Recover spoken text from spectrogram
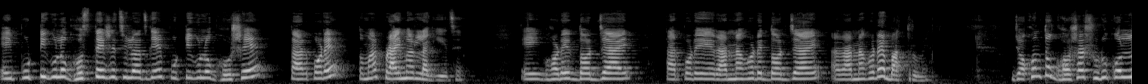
এই পুট্টিগুলো ঘষতে এসেছিল আজকে, পুট্টিগুলো ঘষে তারপরে তোমার প্রাইমার লাগিয়েছে। এই ঘরের দরজায় তারপরে রান্নাঘরের দরজায়, রান্নাঘরে বাথরুমে। যখন তো ঘষা শুরু করল,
